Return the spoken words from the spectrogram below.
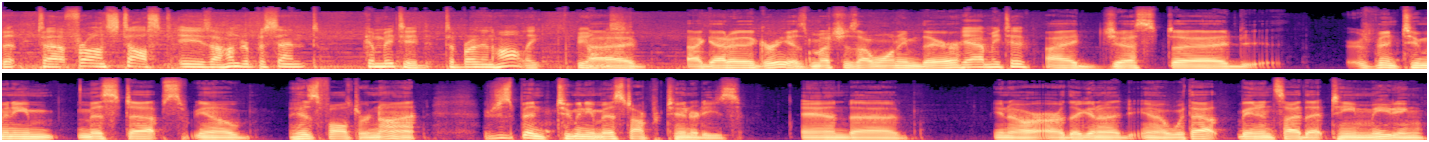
that uh, Franz Tost is 100% committed to Brendan Hartley, to be honest. I I gotta agree. As much as I want him there, yeah, me too. I just uh, there's been too many missteps. You know, his fault or not. There's just been too many missed opportunities, and uh, you know, are, are they gonna you know without being inside that team meeting,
